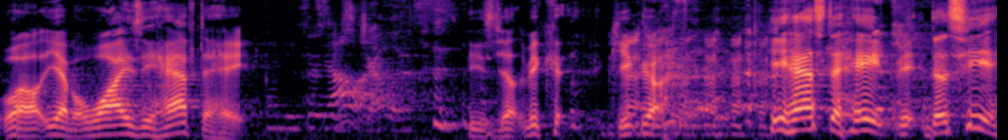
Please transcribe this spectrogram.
Well, yeah, but why does he have to hate? He's jealous. He's jealous. Because, keep going. he has to hate. Does he?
